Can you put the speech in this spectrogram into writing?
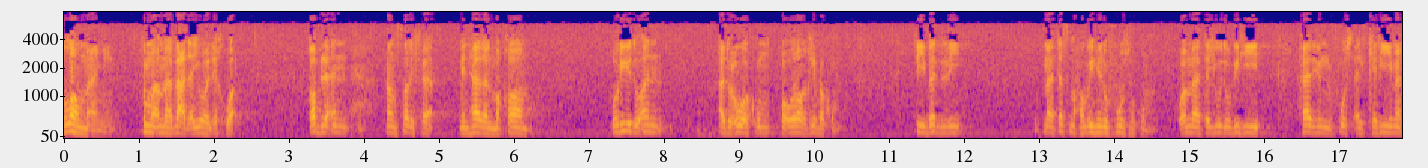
اللهم آمين. ثم أما بعد أيها الإخوة قبل أن ننصرف من هذا المقام أريد أن أدعوكم وأرغبكم في بذل ما تسمح به نفوسكم وما تجود به هذه النفوس الكريمة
